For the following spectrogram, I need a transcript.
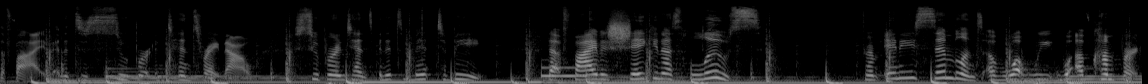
The five. And it's just super intense right now. Super intense. And it's meant to be. That five is shaking us loose from any semblance of what we of comfort.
